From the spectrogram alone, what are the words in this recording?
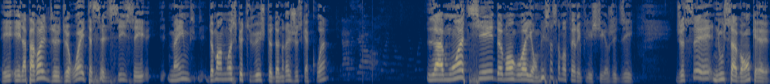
Et, et la parole du, du roi était celle-ci, c'est même, demande-moi ce que tu veux, je te donnerai jusqu'à quoi? La moitié de mon royaume. Mais ça, ça m'a fait réfléchir. J'ai dit, je sais, nous savons que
